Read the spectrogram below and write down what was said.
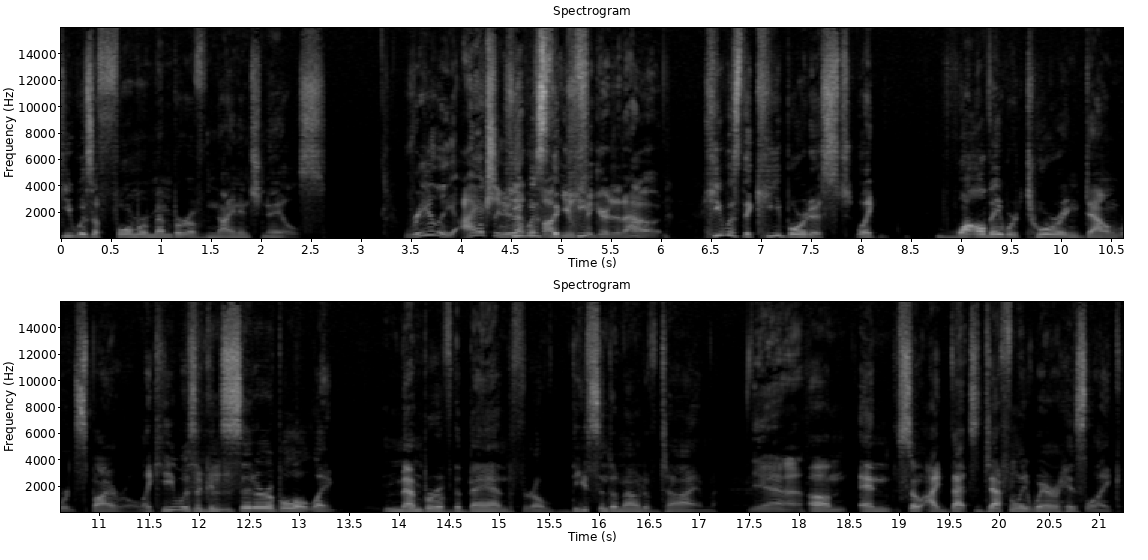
he was a former member of Nine Inch Nails. really? I actually knew He that was thought you key- figured it out. He was the keyboardist, like while they were touring Downward Spiral. Like he was a considerable like member of the band for a decent amount of time. Yeah. Um, and so I that's definitely where his like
